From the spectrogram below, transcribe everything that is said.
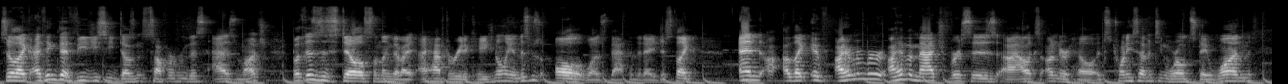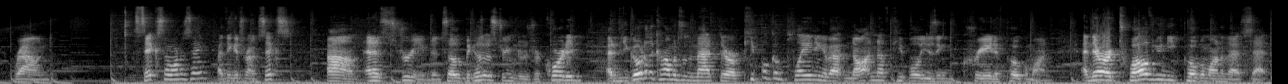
so, like, I think that VGC doesn't suffer from this as much, but this is still something that I, I have to read occasionally, and this was all it was back in the day. Just, like, and, uh, like, if I remember, I have a match versus uh, Alex Underhill. It's 2017 Worlds Day 1, round six, I want to say. I think it's round six. Um, and it's streamed. And so because it was streamed, it was recorded. And if you go to the comments of the match, there are people complaining about not enough people using creative Pokemon. And there are 12 unique Pokemon in that set.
